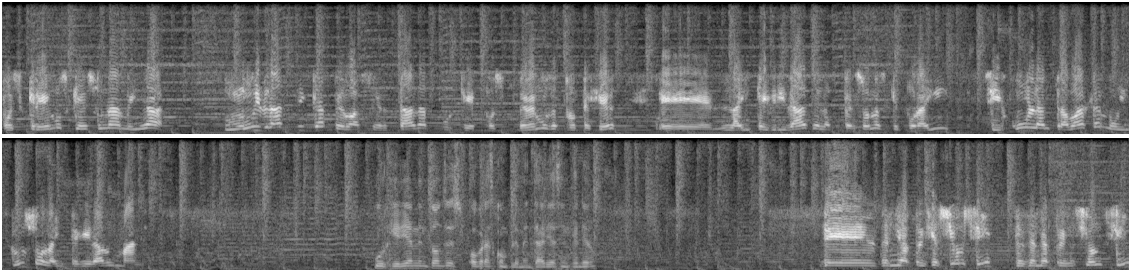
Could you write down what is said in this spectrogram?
pues creemos que es una medida muy drástica pero acertada porque pues debemos de proteger eh, la integridad de las personas que por ahí circulan, trabajan o incluso la integridad humana. ¿Urgirían entonces obras complementarias, ingeniero? Desde mi apreciación sí, desde mi apreciación sí,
